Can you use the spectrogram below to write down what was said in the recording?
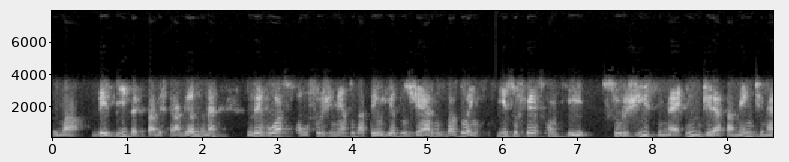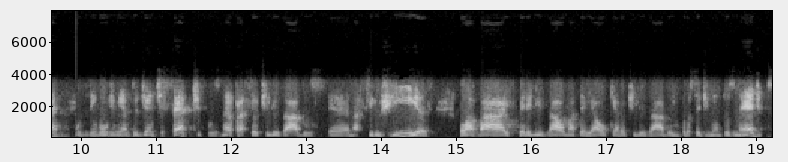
uma bebida que estava estragando, né, levou ao surgimento da teoria dos germes das doenças. Isso fez com que surgissem, né, indiretamente, né, o desenvolvimento de antissépticos, né, para ser utilizados é, nas cirurgias, lavar, esterilizar o material que era utilizado em procedimentos médicos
